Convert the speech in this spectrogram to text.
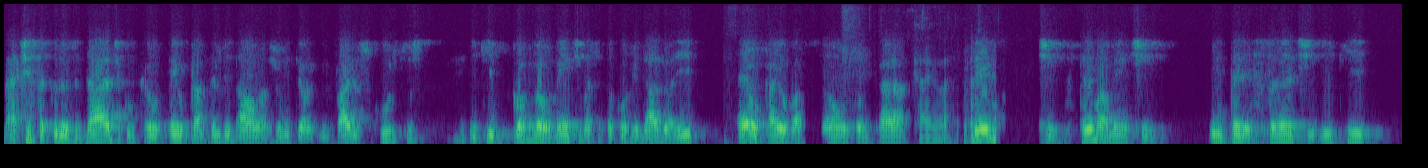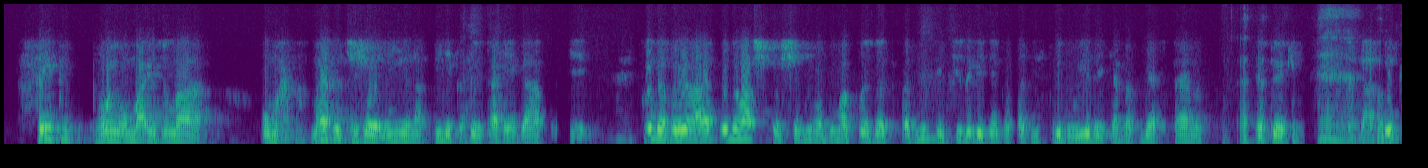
atiça curiosidade, com que eu tenho o prazer de dar aula junto em vários cursos e que provavelmente vai ser teu convidado aí, é o Caio Vação, que é um cara extremamente, extremamente interessante e que sempre põe mais uma, uma mais um tijolinho na pilha que eu tenho que carregar, porque quando eu, ah, quando eu acho que eu chego em alguma coisa que faz muito sentido, ele vem para fazer distribuída e quebra as minhas pernas. Eu tenho que dar tudo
